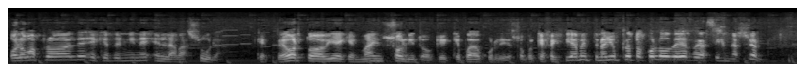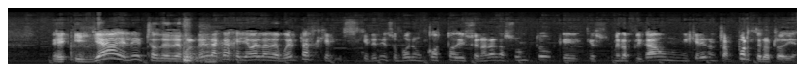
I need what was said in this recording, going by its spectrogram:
o lo más probable es que termine en la basura, que es peor todavía y que es más insólito que, que pueda ocurrir eso, porque efectivamente no hay un protocolo de reasignación. Eh, y ya el hecho de devolver la caja y llevarla de vuelta genera y supone un costo adicional al asunto que, que me lo explicaba un ingeniero en transporte el otro día,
